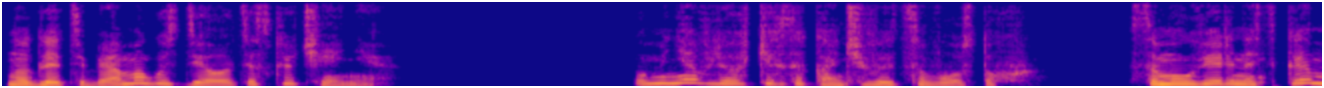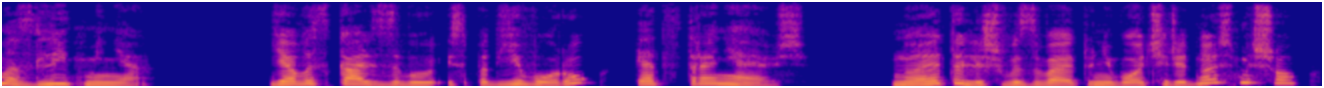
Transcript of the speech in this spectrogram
но для тебя могу сделать исключение. У меня в легких заканчивается воздух. Самоуверенность Кэма злит меня. Я выскальзываю из-под его рук и отстраняюсь. Но это лишь вызывает у него очередной смешок.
